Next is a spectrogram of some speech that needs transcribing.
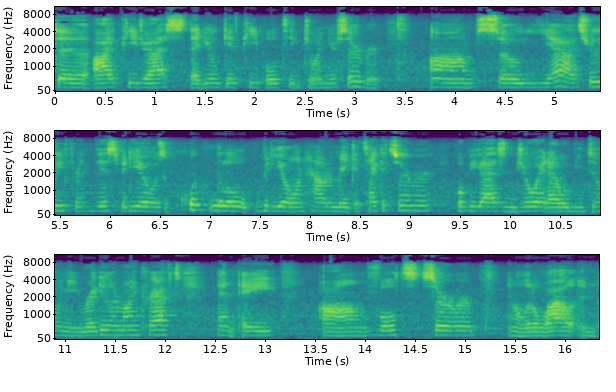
the IP address that you'll give people to join your server um, so yeah, it's really for this video. It was a quick little video on how to make a Tekkit server. Hope you guys enjoyed. I will be doing a regular Minecraft and a um, Voltz server in a little while, and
